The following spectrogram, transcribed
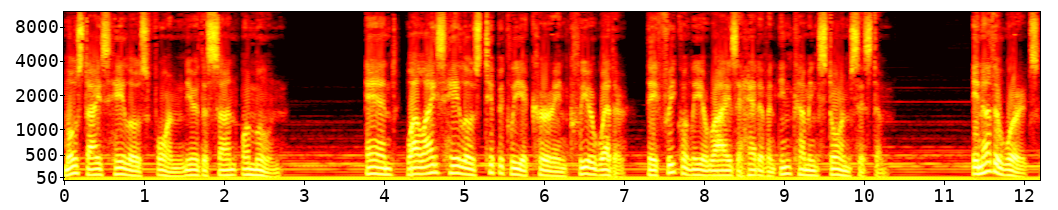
most ice halos form near the sun or moon. And, while ice halos typically occur in clear weather, they frequently arise ahead of an incoming storm system. In other words,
